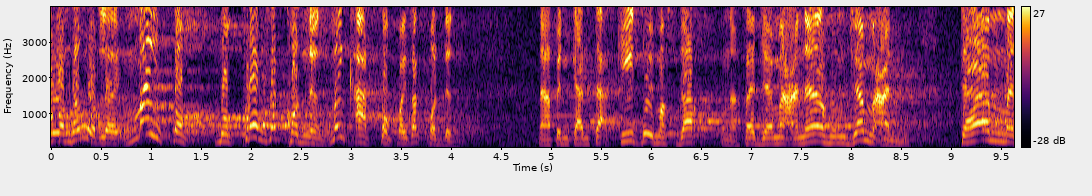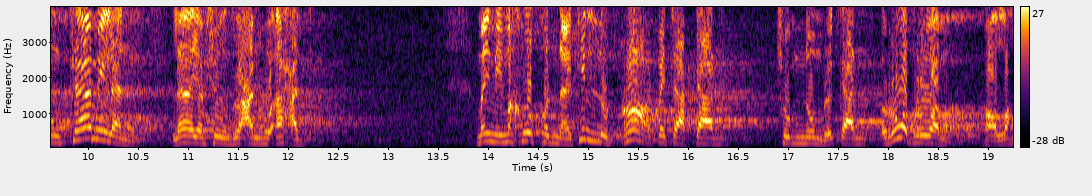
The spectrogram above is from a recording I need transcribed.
รวมทั้งหมดเลย ไม่ตกบกพร่องสักคนหนึ่ง ไม่ขาดตกไปสักคนหนึ่งนะเป็นการตะกีดด้วยมัสดัรนะฟะจมะนาฮุมจมะตามันคามิลันลายัชุซอันฮุอะฮัด ไม่มีมัคลุกคนไหนที่หลุดรอดไปจากการชุมนุมหรือการรวบรวมของ Allah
